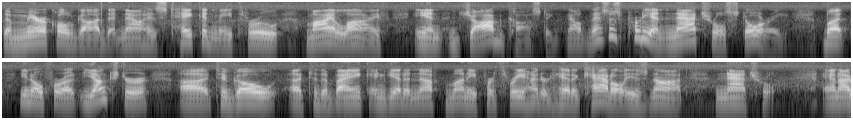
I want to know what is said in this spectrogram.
the miracle of God that now has taken me through my life in job costing. Now, this is pretty a natural story, but you know, for a youngster uh, to go uh, to the bank and get enough money for 300 head of cattle is not natural. And I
